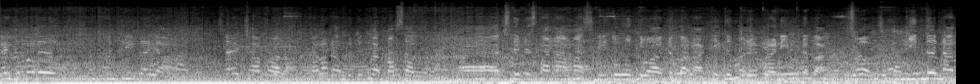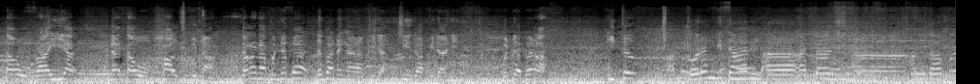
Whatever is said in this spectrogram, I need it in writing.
Dan kepada menteri wilayah saya cabarlah kalau nak berdebat pasal uh, status tanah emas ni tolong keluar debat lah. Kita berani berani berdebat. Sebab kita nak tahu rakyat nak tahu hal sebenar. Kalau nak berdebat debat dengan Rafidah Cik Rafidah ni. Berdebat lah. Kita Korang ditahan uh, atas uh, angka apa?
